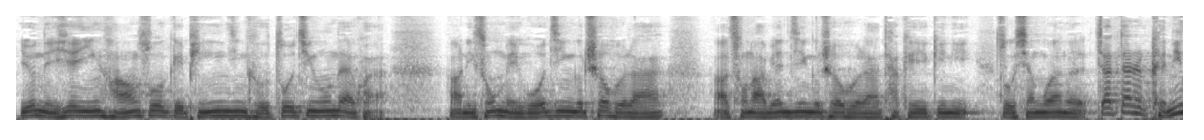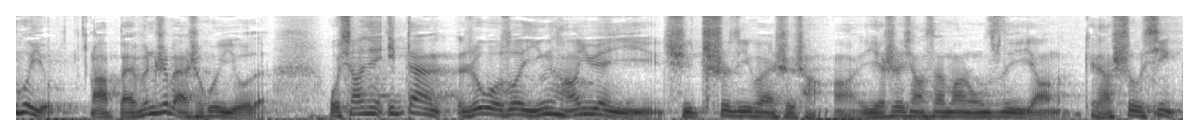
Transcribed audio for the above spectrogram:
有哪些银行说给平行进口做金融贷款啊？你从美国进个车回来啊，从哪边进个车回来，他可以给你做相关的。但但是肯定会有啊，百分之百是会有的。我相信一旦如果说银行愿意去吃这块市场啊，也是像三方融资一样的，给他授信。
